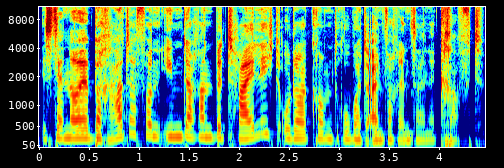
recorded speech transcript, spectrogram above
Ist der neue Berater von ihm daran beteiligt oder kommt Robert einfach in seine Kraft?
